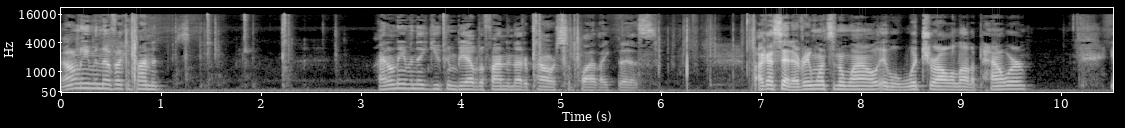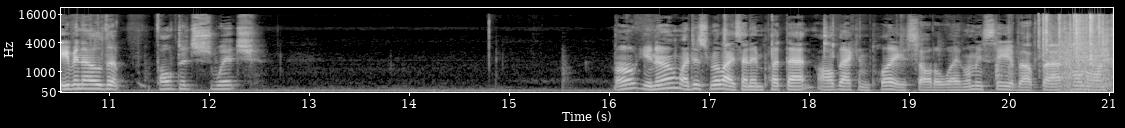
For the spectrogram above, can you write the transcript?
don't even know if I can find a. I don't even think you can be able to find another power supply like this. Like I said, every once in a while it will withdraw a lot of power. Even though the voltage switch... Well, you know, I just realized I didn't put that all back in place all the way. Let me see about that. Hold on.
